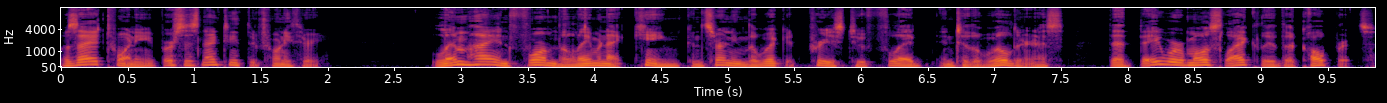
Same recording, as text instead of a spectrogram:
Mosiah 20 verses 19 through 23 Limhi informed the Lamanite king concerning the wicked priest who fled into the wilderness that they were most likely the culprits.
